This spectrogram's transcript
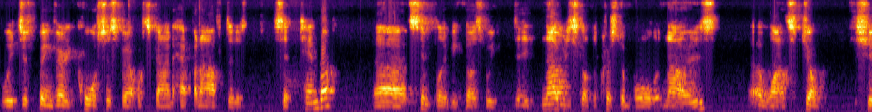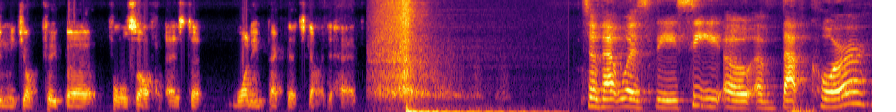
we're, just being very cautious about what's going to happen after September, uh, simply because we nobody's got the crystal ball that knows uh, once job, assuming JobKeeper falls off as to what impact that's going to have. So that was the CEO of Bapcor,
